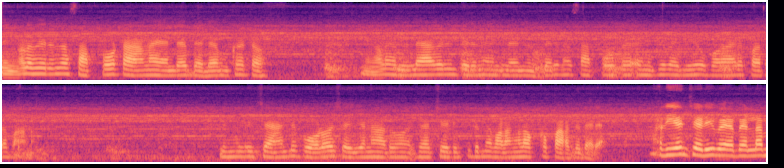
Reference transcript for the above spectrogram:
നിങ്ങൾ തരുന്ന സപ്പോർട്ടാണ് എന്റെ ബലം കേട്ടോ. നിങ്ങളെല്ലാവരും തരുന്ന തരുന്ന സപ്പോർട്ട് എനിക്ക് വലിയ ഉപകാരപ്രദമാണ്. നിങ്ങൾ ഈ ചാനൽ ഫോളോ ചെയ്യണം അത് ചെടിക്കിടുന്ന വളങ്ങളൊക്കെ പറഞ്ഞു തരാം. അധികം ചെടി വെള്ളം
